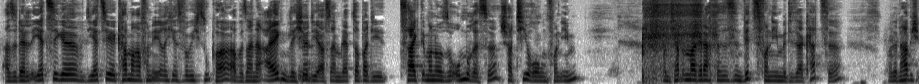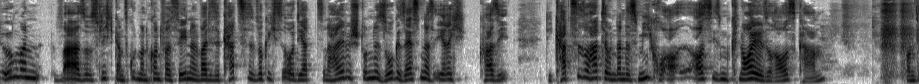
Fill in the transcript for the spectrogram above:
also der jetzige, die jetzige Kamera von Erich ist wirklich super, aber seine eigentliche, die er auf seinem Laptop hat, die zeigt immer nur so Umrisse, Schattierungen von ihm. Und ich habe immer gedacht, das ist ein Witz von ihm mit dieser Katze. Und dann habe ich irgendwann, war so das Licht ganz gut, man konnte was sehen, dann war diese Katze wirklich so, die hat so eine halbe Stunde so gesessen, dass Erich quasi die Katze so hatte und dann das Mikro au- aus diesem Knäuel so rauskam. Und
